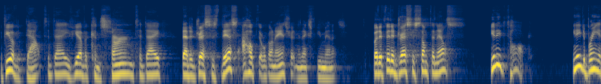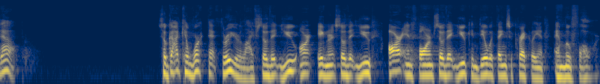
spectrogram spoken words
if you have a doubt today, if you have a concern today that addresses this, I hope that we're going to answer it in the next few minutes. But if it addresses something else, you need to talk. You need to bring it up. So God can work that through your life so that you aren't ignorant, so that you are informed, so that you can deal with things correctly and, and move forward.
